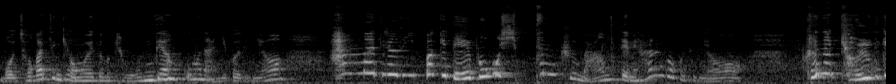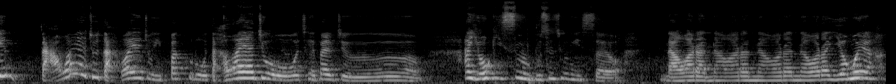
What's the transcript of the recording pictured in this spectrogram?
뭐 저 같은 경우에도 뭐 그렇게 원대한 꿈은 아니거든요. 한마디라도 입 밖에 내보고 싶은 그 마음 때문에 하는 거거든요. 그러나 결국엔 나와야죠, 나와야죠, 입 밖으로 나와야죠, 제발 좀. 아, 여기 있으면 무슨 소용이 있어요. 나와라, 나와라, 나와라, 나와라, 영어야.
